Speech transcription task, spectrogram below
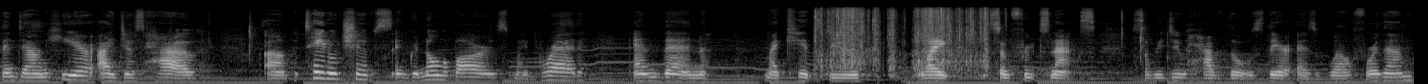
Then down here I just have um, potato chips and granola bars my bread and then my kids do like some fruit snacks. So we do have those there as well for them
